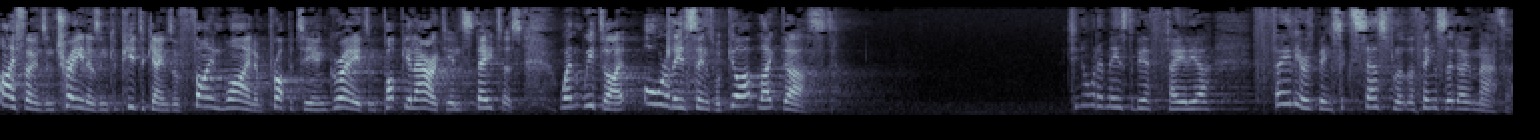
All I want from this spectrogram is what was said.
iPhones and trainers and computer games and fine wine and property and grades and popularity and status. When we die, all of these things will go up like dust. Do you know what it means to be a failure? Failure is being successful at the things that don't matter.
